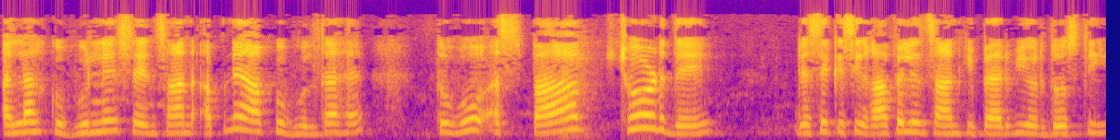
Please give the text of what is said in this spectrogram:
اللہ کو بھولنے سے انسان اپنے آپ کو بھولتا ہے، تو وہ اسباب چھوڑ دے۔ جیسے کسی غافل انسان کی پیروی اور دوستی،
